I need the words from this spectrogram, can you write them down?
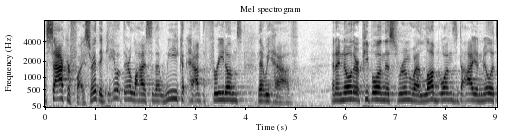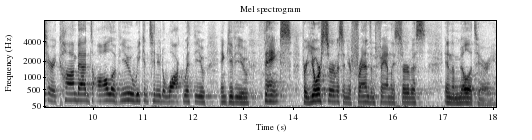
A sacrifice, right? They gave up their lives so that we could have the freedoms that we have. And I know there are people in this room who had loved ones die in military combat. And to all of you, we continue to walk with you and give you thanks for your service and your friends and family service in the military.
